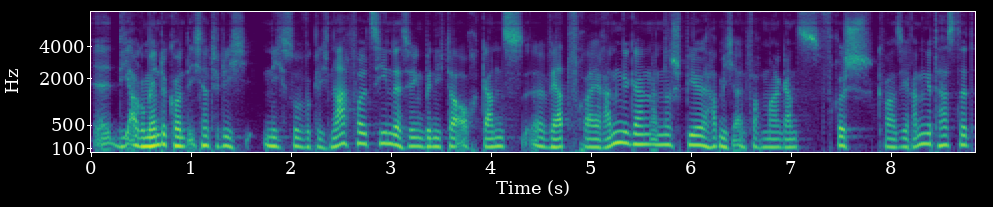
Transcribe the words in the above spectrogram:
Äh, Die Argumente konnte ich natürlich nicht so wirklich nachvollziehen, deswegen bin ich da auch ganz äh, wertfrei rangegangen an das Spiel, habe mich einfach mal ganz frisch quasi rangetastet.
